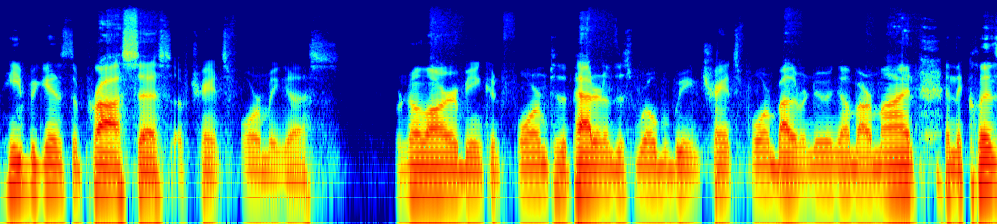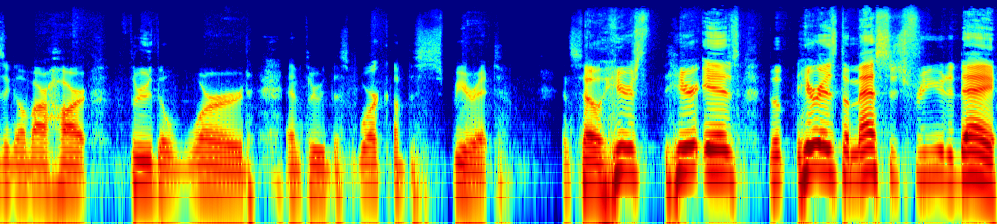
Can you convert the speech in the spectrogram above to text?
and he begins the process of transforming us. We're no longer being conformed to the pattern of this world, we're being transformed by the renewing of our mind and the cleansing of our heart through the word and through this work of the Spirit. And so here's here is the here is the message for you today.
